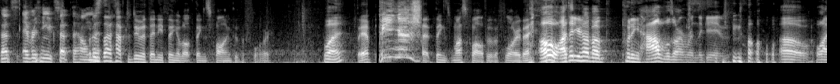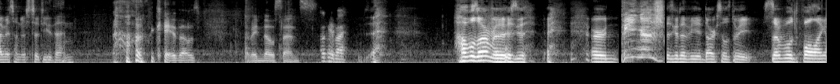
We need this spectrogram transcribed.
That's everything except the What helmet. does that have to do with anything about things falling to the floor? What? They have penis. that things must fall to the floor then. Oh, I thought you were talking about putting Havel's armor in the game. no. Oh, well, I misunderstood you then. okay, that was that made no sense. Okay, bye. Havel's armor is or is gonna be in Dark Souls 3. Several falling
